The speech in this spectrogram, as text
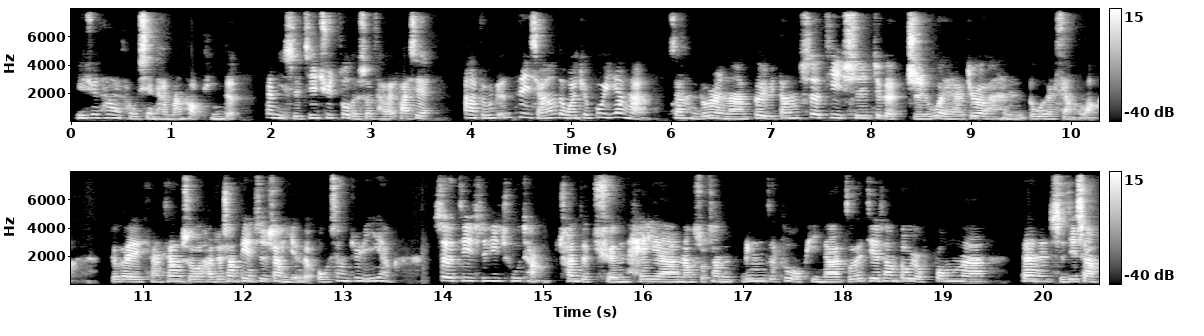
也许他的头衔还蛮好听的，但你实际去做的时候才会发现啊，怎么跟自己想要的完全不一样啊？像很多人呢，对于当设计师这个职位啊，就有很多的向往，就会想象说他就像电视上演的偶像剧一样。设计师一出场，穿着全黑啊，然后手上拎着作品啊，走在街上都有风啊。但实际上，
